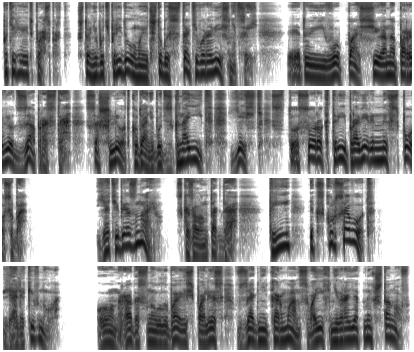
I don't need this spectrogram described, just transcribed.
потеряет паспорт, что-нибудь придумает, чтобы стать его ровесницей. Эту его пассию она порвет запросто, сошлет куда-нибудь, сгноит. Есть 143 проверенных способа. «Я тебя знаю», — сказал он тогда, — ты экскурсовод?» Ляля кивнула. Он, радостно улыбаясь, полез в задний карман своих невероятных штанов.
